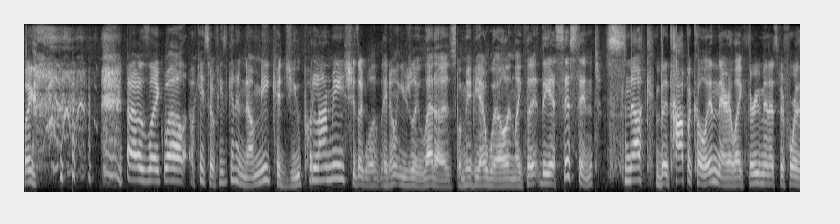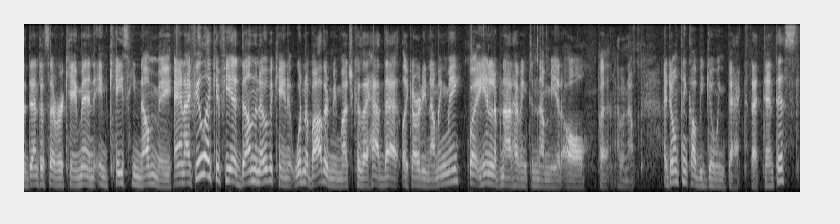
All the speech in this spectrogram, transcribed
Like, and I was like, well, okay, so if he's gonna numb me, could you put it on me? She's like, well, they don't usually let us, but maybe I will. And like the, the assistant snuck the topical in there like three minutes before the dentist ever came in in case he numbed me. And I feel like if he had done the Novocaine, it wouldn't have bothered me much because I had that like already numbing me. But he ended up not having to numb me at all. But I don't know. I don't think I'll be going back to that dentist.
